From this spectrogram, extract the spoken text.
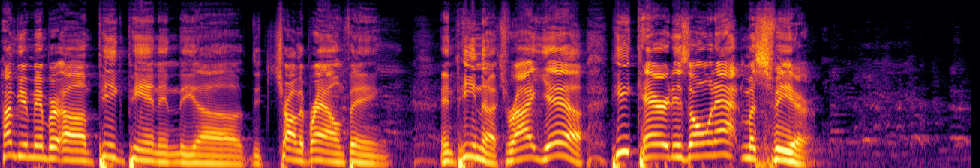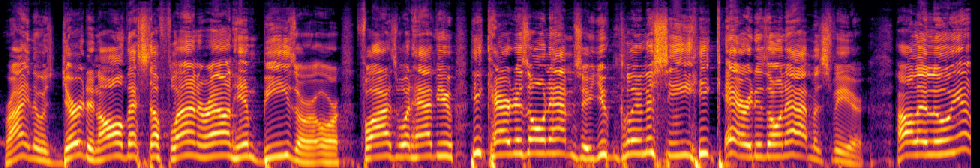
How do you remember uh, Pigpen in the uh, the Charlie Brown thing and Peanuts? Right? Yeah, he carried his own atmosphere. right? There was dirt and all that stuff flying around him, bees or, or flies, what have you. He carried his own atmosphere. You can clearly see he carried his own atmosphere. Hallelujah.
